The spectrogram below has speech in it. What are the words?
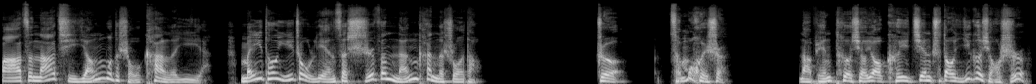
靶子拿起杨木的手看了一眼，眉头一皱，脸色十分难看的说道：‘这怎么回事？那瓶特效药可以坚持到一个小时。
